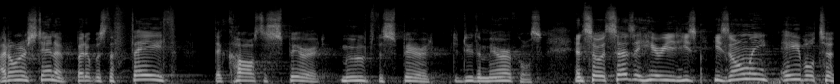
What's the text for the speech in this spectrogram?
I don't understand it, but it was the faith that caused the Spirit, moved the Spirit to do the miracles. And so it says it here, he's, he's only able to,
